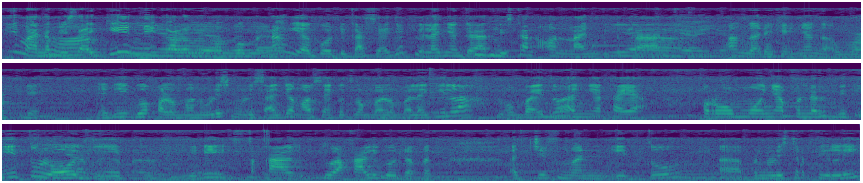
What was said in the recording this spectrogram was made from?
gimana bisa gini? Iya, kalau iya, memang gue menang ya gue dikasih aja pialanya gratis. Kan online gitu Iya, kan. iya, iya. ah nggak deh kayaknya nggak work deh. Jadi gue kalau mau nulis nulis aja. Nggak usah ikut lomba-lomba lagi lah. Lomba itu hanya kayak promonya penerbit itu loh Iya, gitu. benar-benar. jadi sekali dua kali gue dapet achievement itu eh, penulis terpilih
